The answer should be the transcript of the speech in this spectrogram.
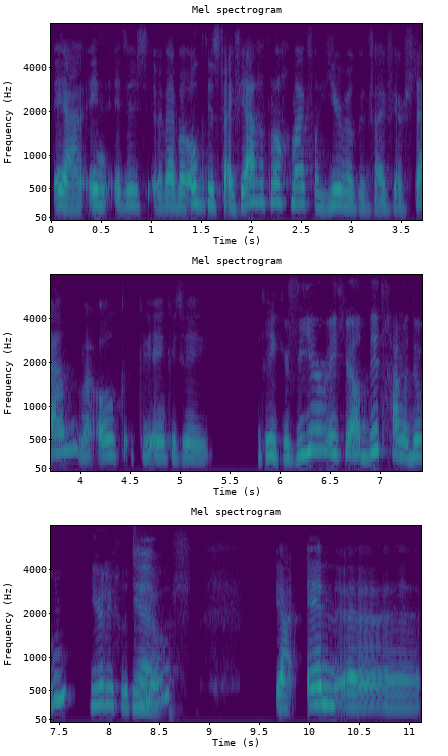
ja, in, dus we hebben ook dit vijfjarenplan gemaakt van hier wil ik in vijf jaar staan. Maar ook Q1, Q2, Q3, Q4, weet je wel, dit gaan we doen. Hier liggen de trio's. Ja, ja en uh,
